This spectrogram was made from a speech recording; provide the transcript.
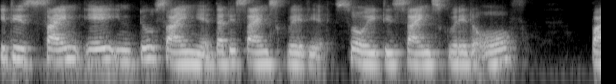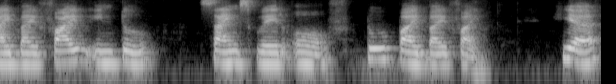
it is sine A into sine A, that is sine square A. So it is sine square of pi by 5 into sine square of 2 pi by 5. Here,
